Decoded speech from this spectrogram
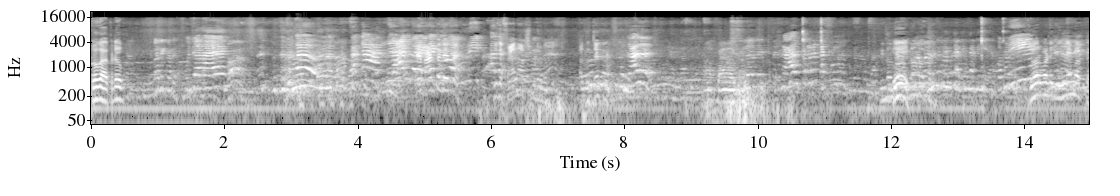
ಹೋಗ ಆ ಕಡೆ ಈಗ ಫ್ಯಾನ್ ಹಾಕ್ಸ್ಬಿಡ್ರಿ ಅದು ಜಗ್ ಏ ಜೋರ್ ಮಾಡಿದ್ದು ಇನ್ನೇ ಮತ್ತೆ.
